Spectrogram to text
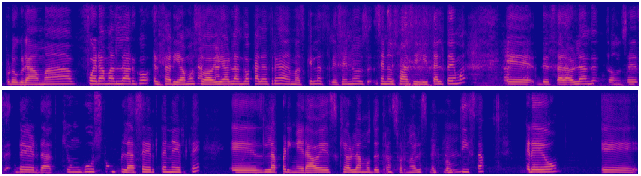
programa fuera más largo, estaríamos todavía hablando acá a las tres, además que las tres se nos, se nos facilita el tema eh, de estar hablando. Entonces, de verdad que un gusto, un placer tenerte. Es la primera vez que hablamos de trastorno del espectro autista. Creo, eh,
